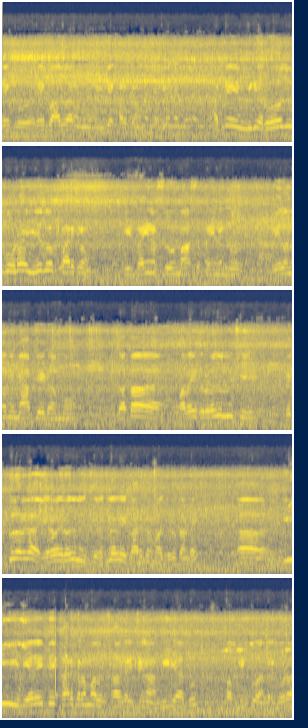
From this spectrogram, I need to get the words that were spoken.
రేపు రేపు ఆదివారం ఇదే కార్యక్రమం ఉంటుంది. అట్లే మిగతా రోజు కూడా ఏదో ఒక కార్యక్రమం. ఈ ట్రైనర్స్ మాస్టర్ ట్రైనింగ్ వీళ్ళందరినీ మ్యాప్ చేయడము గత పదహైదు రోజుల నుంచి రెగ్యులర్గా ఇరవై రోజుల నుంచి రెగ్యులర్గా ఈ కార్యక్రమాలు జరుగుతుంటాయి ఈ ఏదైతే కార్యక్రమాలకు సహకరించిన మీడియాకు పబ్లిక్ అందరికీ కూడా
